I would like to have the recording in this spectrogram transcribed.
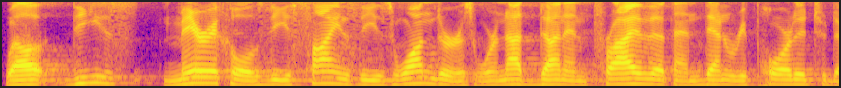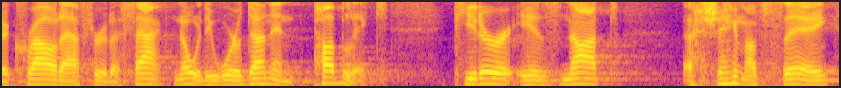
Well, these miracles, these signs, these wonders were not done in private and then reported to the crowd after the fact. No, they were done in public. Peter is not ashamed of saying,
